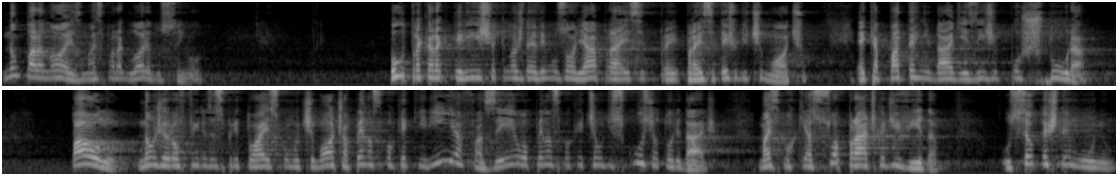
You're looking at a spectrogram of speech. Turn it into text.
não para nós, mas para a glória do Senhor. Outra característica que nós devemos olhar para esse, para esse texto de Timóteo é que a paternidade exige postura. Paulo não gerou filhos espirituais como Timóteo apenas porque queria fazer ou apenas porque tinha um discurso de autoridade, mas porque a sua prática de vida, o seu testemunho,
